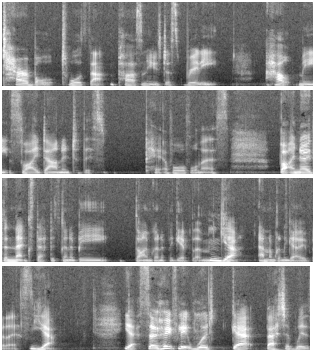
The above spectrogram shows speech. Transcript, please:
terrible towards that person who's just really helped me slide down into this pit of awfulness. But I know the next step is going to be that I'm going to forgive them yeah. and I'm going to get over this. Yeah. Yeah. So hopefully it would get better with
